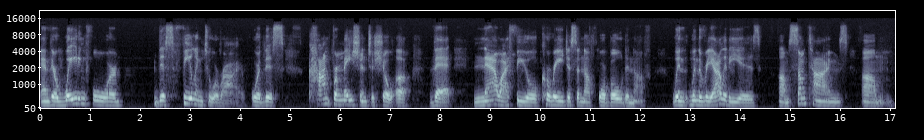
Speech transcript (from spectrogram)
and they're waiting for this feeling to arrive or this confirmation to show up that now I feel courageous enough or bold enough. When when the reality is um, sometimes um,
